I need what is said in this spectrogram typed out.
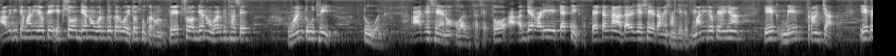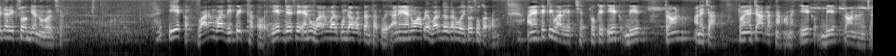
આવી રીતે માની લો કે એકસો અગિયારનો વર્ગ કરવો હોય તો શું કરવાનું? તો એકસો અગિયારનો વર્ગ થશે one two three two one આ જે છે એનો વર્ગ થશે. તો આ અગિયારવાળી ટેકનિક પેટર્નના આધારે જે છે એ તમે સમજી લો માની લો કે અહીંયા એક, બે, ત્રણ, ચાર. એક હજાર એકસો અગિયારનો વર્ગ છે. એક વારંવાર રિપીટ થતો હોય. એક જે છે એનું વારંવાર પુનરાવર્તન થતું હોય. અને એનો આપણે વર્ગ કરવો હોય તો શું કરવાનું? અહીંયા કેટલી વાર એક છે? તો કે એક, બે, ત્રણ અને ચાર. તો અહીંયા ચાર લખ નાખવાના. એક, બે, ત્રણ અને ચાર.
